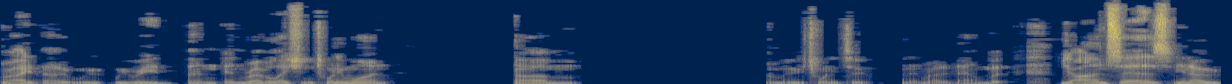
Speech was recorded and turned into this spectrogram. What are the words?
Right? Uh, we, we read in, in Revelation 21, um, or maybe 22. I didn't write it down, but John says, you know,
